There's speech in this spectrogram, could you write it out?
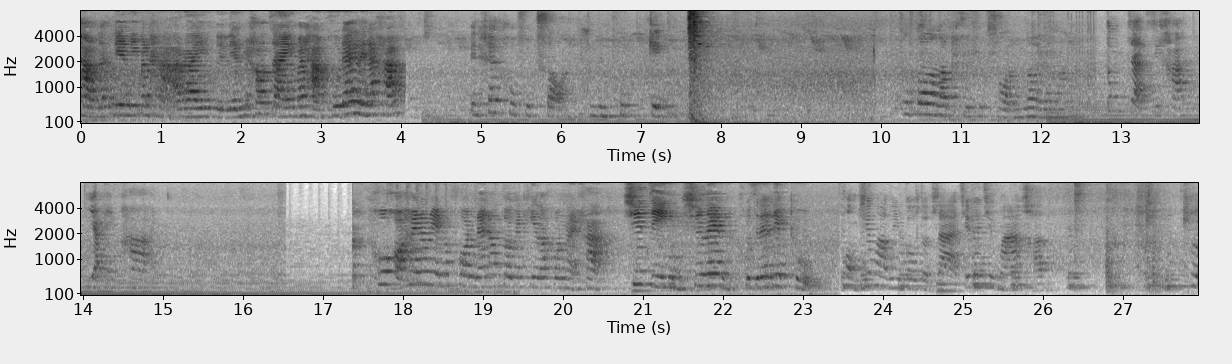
หากนักเรียนมีปัญหาอะไร หรือเรียนไม่เข้าใจมาถามครูได้เลยนะคะ เป็นแค่ครูฝึกสอนทำเป็นพูดเก่งต้องต้อนรับครูฝึกสอนหน่อยนะต้อง จัดสิคะ อย่าให้พลาด ครูขอให้นักเรียนทุกคนแนะนำตัวกันทีละคนหน่อยค่ะ ชื่อจริง ชื่อเล่น ครูจะได้เรียกถูก ผมชื่อมาวินโกลตศาสตร์ชื่อเล่นชื่อม้าครับหนู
